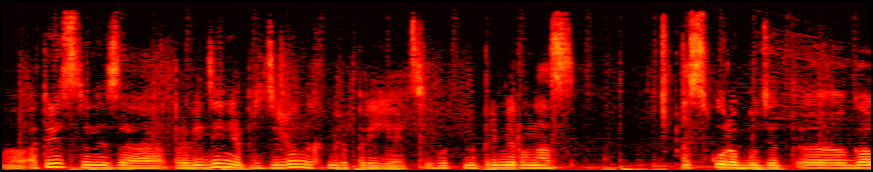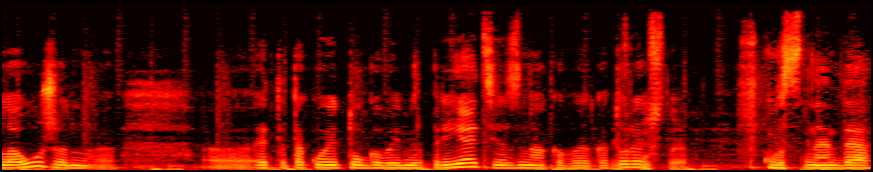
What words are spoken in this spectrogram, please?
э, ответственны за проведение определенных мероприятий. Вот, например, у нас скоро будет э, гала-ужин. Э, Это такое итоговое мероприятие знаковое, И которое вкусные. вкусная, да,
